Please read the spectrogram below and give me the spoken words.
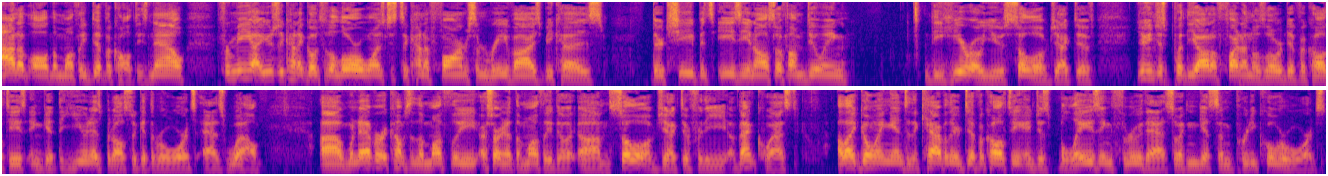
out of all the monthly difficulties. Now, for me, I usually kind of go to the lower ones just to kind of farm some revives because they're cheap, it's easy, and also if I'm doing the hero use solo objective, you can just put the auto fight on those lower difficulties and get the units, but also get the rewards as well. Uh, whenever it comes to the monthly, or sorry, not the monthly, the um, solo objective for the event quest, I like going into the Cavalier difficulty and just blazing through that so I can get some pretty cool rewards.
